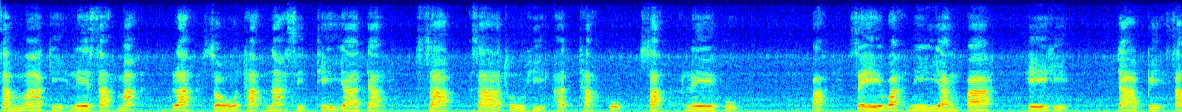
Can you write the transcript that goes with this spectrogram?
สัมมากิเลสะมะละโสทะนะสิทธิยาจะสาสาธุหิอัตถกุสะเลหุปะเสวะนียังปาเหหิจาปิสะ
